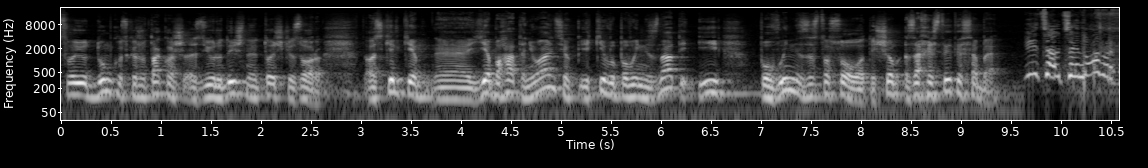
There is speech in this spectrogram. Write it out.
свою думку скажу також з юридичної точки зору, оскільки е, є багато нюансів, які ви повинні знати і повинні застосовувати, щоб захистити себе. Дивіться оцей номер.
